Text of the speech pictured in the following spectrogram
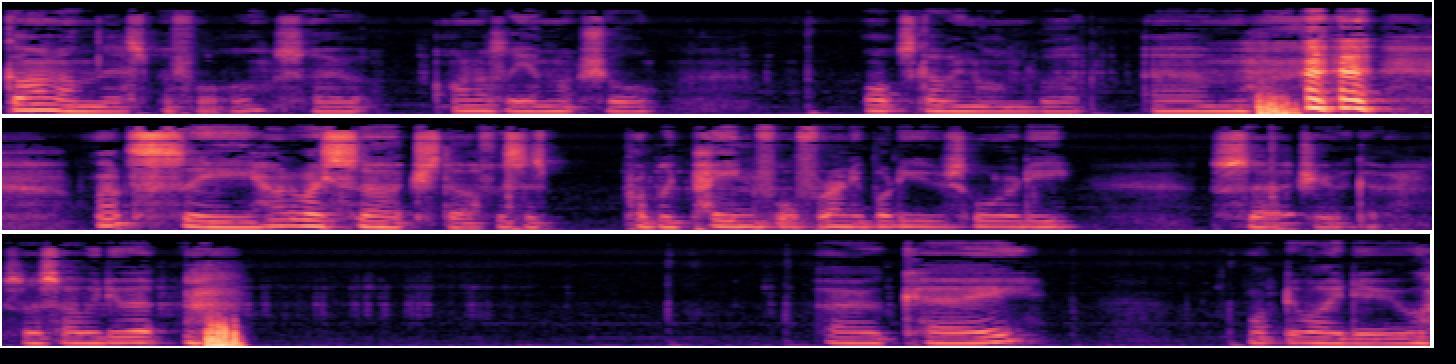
gone on this before, so honestly, I'm not sure what's going on, but um, let's see. How do I search stuff? This is probably painful for anybody who's already searched. Here we go. So that's how we do it. okay. What do I do?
